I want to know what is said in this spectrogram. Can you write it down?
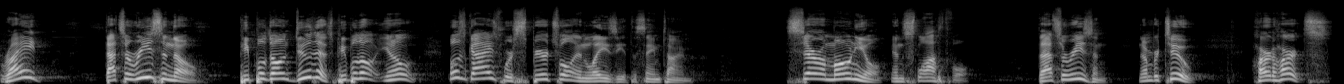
Right? That's a reason, though. People don't do this. People don't, you know, those guys were spiritual and lazy at the same time, ceremonial and slothful. That's a reason. Number two, hard hearts.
